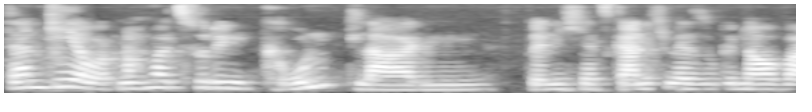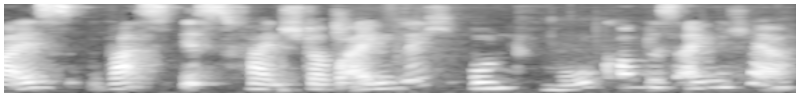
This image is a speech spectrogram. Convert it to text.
Dann Georg, nochmal zu den Grundlagen, wenn ich jetzt gar nicht mehr so genau weiß, was ist Feinstaub eigentlich und wo kommt es eigentlich her?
